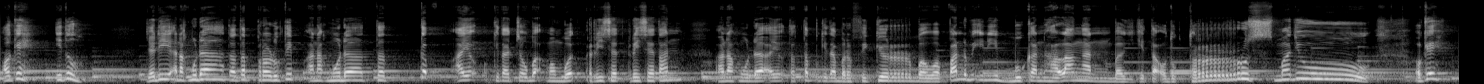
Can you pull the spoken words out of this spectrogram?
Oke, itu. Jadi anak muda tetap produktif, anak muda tetap ayo kita coba membuat riset-risetan anak muda ayo tetap kita berpikir bahwa pandemi ini bukan halangan bagi kita untuk terus maju oke okay?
